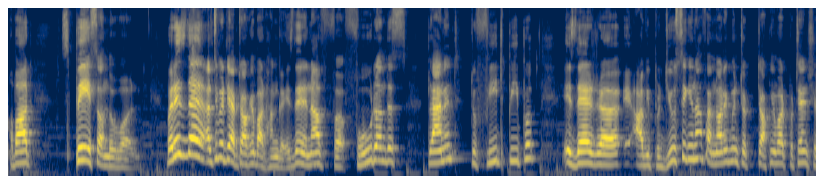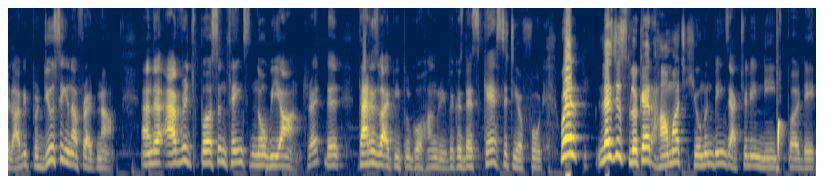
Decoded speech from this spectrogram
about space on the world. But is there, ultimately I'm talking about hunger, is there enough uh, food on this planet to feed people? Is there, uh, are we producing enough? I'm not even talking about potential. Are we producing enough right now? And the average person thinks, no, we aren't, right? that is why people go hungry because there's scarcity of food. Well, let's just look at how much human beings actually need per day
